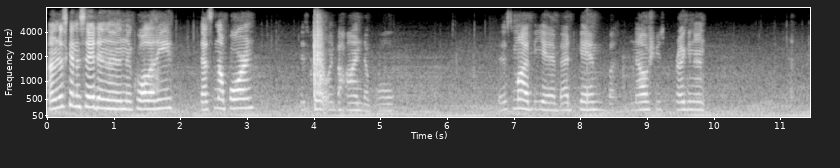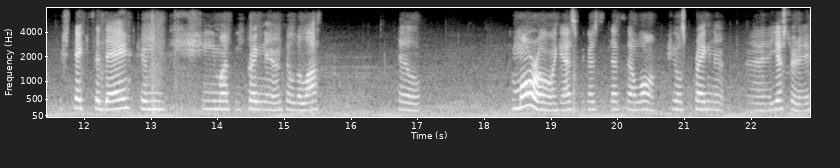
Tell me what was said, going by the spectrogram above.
I'm just gonna say that the inequality. That's not porn. Is currently behind the wall. This might be a bad game, but now she's pregnant. Which takes a day. She, she might be pregnant until the last, till tomorrow, I guess, because that's how long. She was pregnant uh, yesterday.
